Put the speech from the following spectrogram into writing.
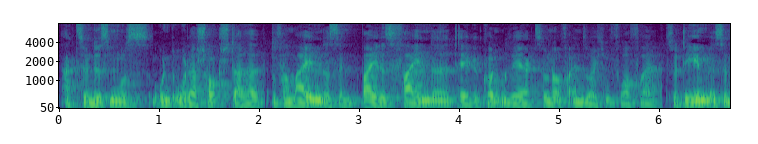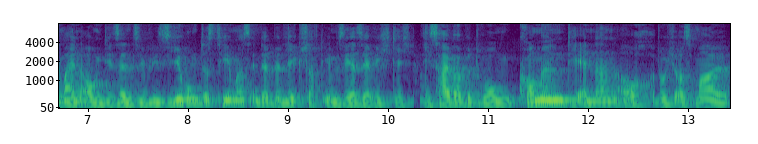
Aktionismus und oder Schockstarre zu vermeiden. Das sind beides Feinde der gekonnten Reaktion auf einen solchen Vorfall. Zudem ist in meinen Augen die Sensibilisierung des Themas in der Belegschaft eben sehr, sehr wichtig. Die Cyberbedrohungen kommen, die ändern auch durchaus mal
